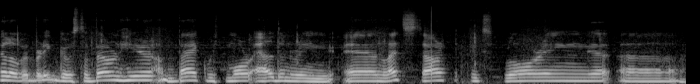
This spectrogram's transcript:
Hello everybody, Ghost of Beorn here. I'm back with more Elden Ring and let's start exploring uh,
